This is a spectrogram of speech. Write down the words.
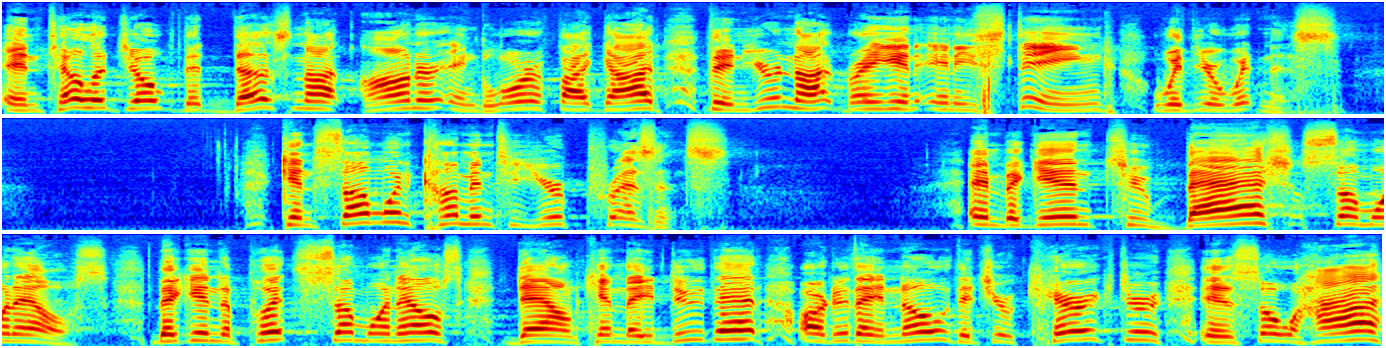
and tell a joke that does not honor and glorify God, then you're not bringing any sting with your witness. Can someone come into your presence and begin to bash someone else, begin to put someone else down? Can they do that? Or do they know that your character is so high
